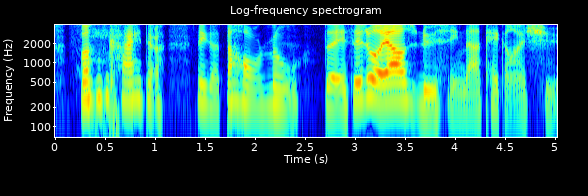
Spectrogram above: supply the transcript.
分开的那个道路。对，所以如果要旅行的，可以赶快去。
